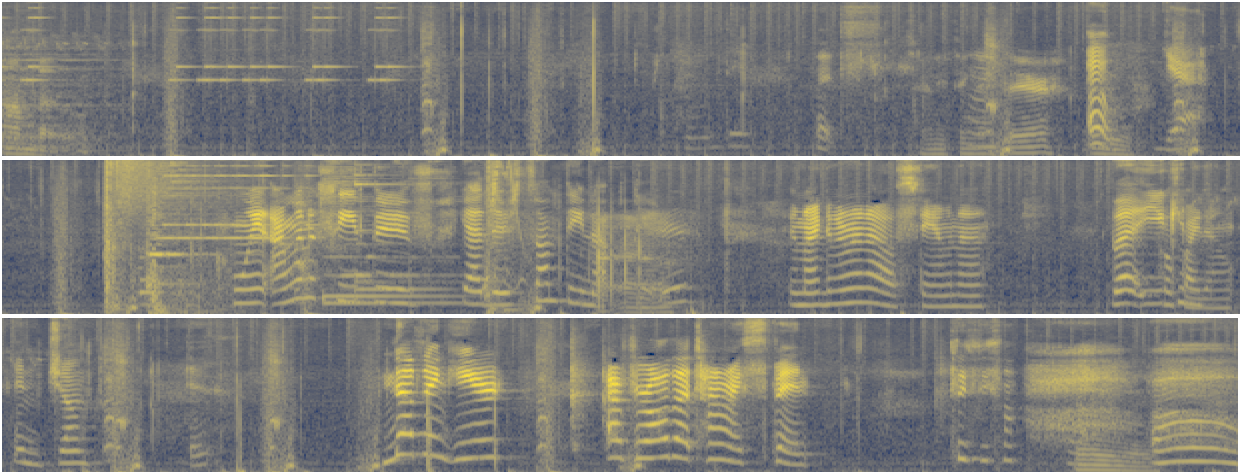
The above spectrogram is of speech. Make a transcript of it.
combo. Let's. Is there anything up there? Oh, Ooh. yeah. Coin. I'm gonna see if there's. Yeah, there's something up Uh-oh. there. Am I gonna run out of stamina? But you Hope can I don't. and jump. Nothing here. After all that time I spent. Please be some. Ooh. Oh.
